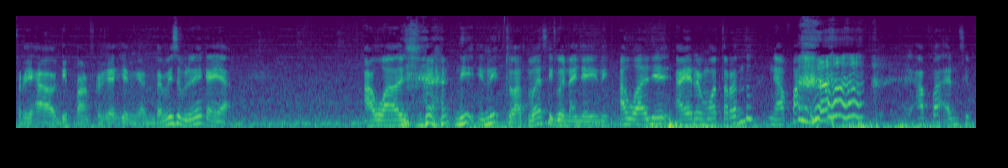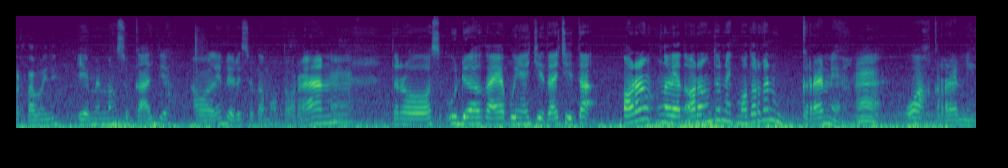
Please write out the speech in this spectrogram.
perihal deep conversation kan. Tapi sebenarnya kayak awalnya ini ini telat banget sih gue nanya ini. Awalnya air motoran tuh ngapain? Apaan sih pertamanya? ya memang suka aja awalnya dari suka motoran Nah, terus udah kayak punya cita-cita. Orang ngelihat orang tuh naik motor kan keren ya? Ah, wah keren nih.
